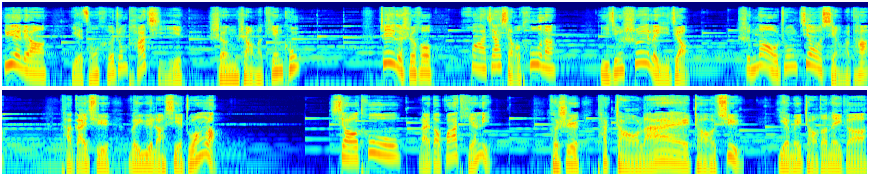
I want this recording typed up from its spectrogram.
月亮也从河中爬起，升上了天空。这个时候，画家小兔呢，已经睡了一觉，是闹钟叫醒了他，他该去为月亮卸妆了。小兔来到瓜田里，可是他找来找去，也没找到那个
